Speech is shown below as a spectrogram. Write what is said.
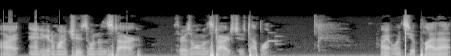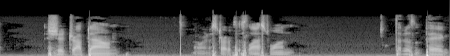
Alright, and you're going to want to choose the one with the star. If there isn't one with the star, just choose top one. Alright, once you apply that, should drop down. We're going to start up this last one. That doesn't peg.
